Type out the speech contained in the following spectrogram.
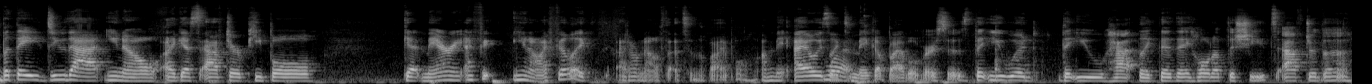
But they do that, you know, I guess after people get married. I feel, you know, I feel like I don't know if that's in the Bible. I mean, I always like to make up Bible verses that you would that you had like that they hold up the sheets after the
